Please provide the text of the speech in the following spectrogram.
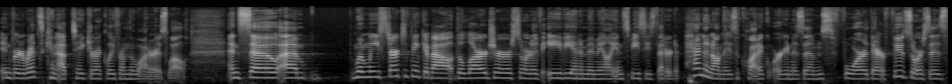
invertebrates can uptake directly from the water as well. And so um, when we start to think about the larger sort of avian and mammalian species that are dependent on these aquatic organisms for their food sources,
